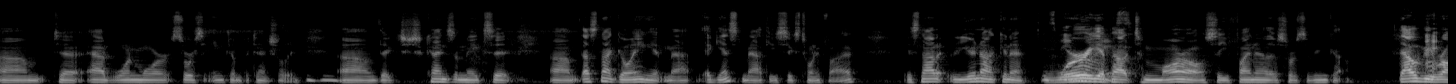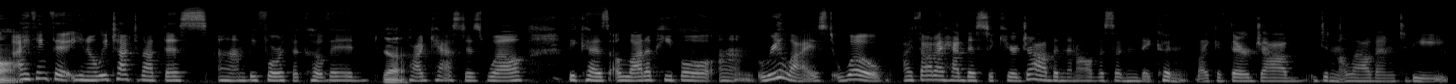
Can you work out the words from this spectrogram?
Um, to add one more source of income potentially. Mm-hmm. Um, that kind of makes it. Um, that's not going at against Matthew six twenty five. It's not. You're not going to worry about tomorrow, so you find another source of income. That would be I, wrong. I think that you know we talked about this um, before with the COVID yeah. podcast as well, because a lot of people um, realized, "Whoa, I thought I had this secure job," and then all of a sudden they couldn't. Like if their job didn't allow them to be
